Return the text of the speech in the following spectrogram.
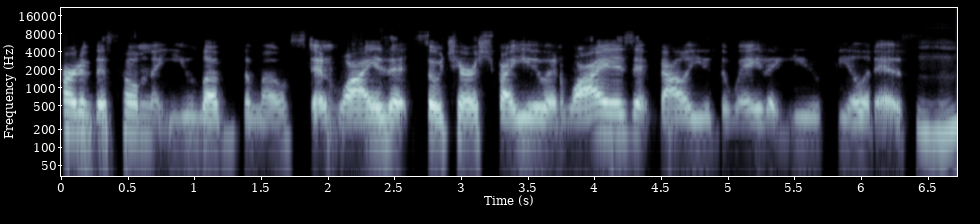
part of this home that you loved the most and why is it so cherished by you and why is it valued the way that you feel it is? Mm-hmm.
